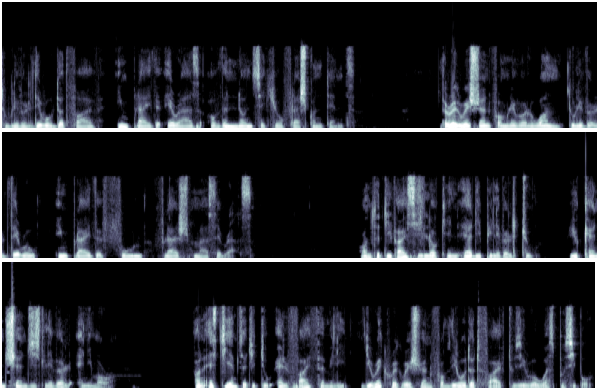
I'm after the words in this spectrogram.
to level 0.5 implies the errors of the non-secure flash content. The regression from level 1 to level 0 implies the full flash mass errors. Once the device is locked in RDP level 2, you can't change this level anymore. On STM32L5 family, direct regression from 0.5 to 0 was possible.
